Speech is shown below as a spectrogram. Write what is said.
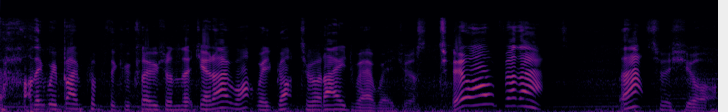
I think we've both come to the conclusion that, you know what, we've got to an age where we're just too old for that. That's for sure.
